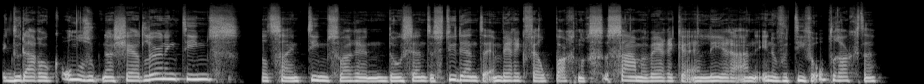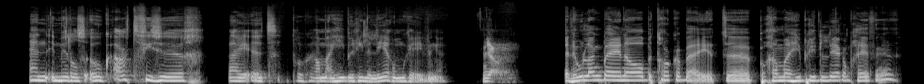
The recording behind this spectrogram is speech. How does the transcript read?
Ik doe daar ook onderzoek naar shared learning teams. Dat zijn teams waarin docenten, studenten en werkveldpartners samenwerken en leren aan innovatieve opdrachten. En inmiddels ook adviseur bij het programma Hybride Leeromgevingen. Ja, en hoe lang ben je nou al betrokken bij het uh, programma Hybride Leeromgevingen?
